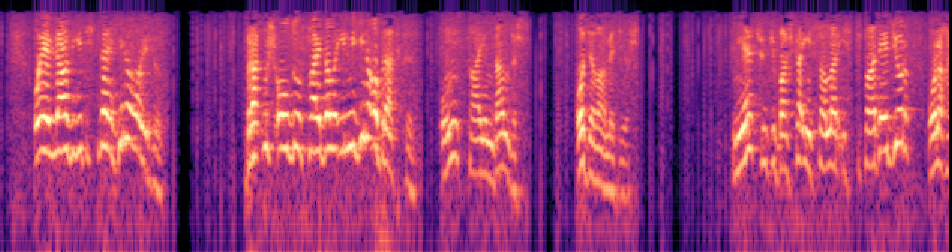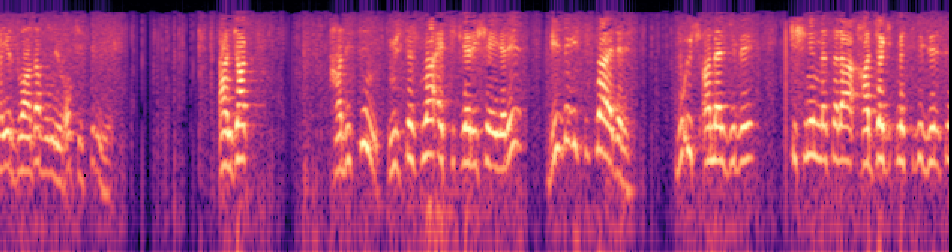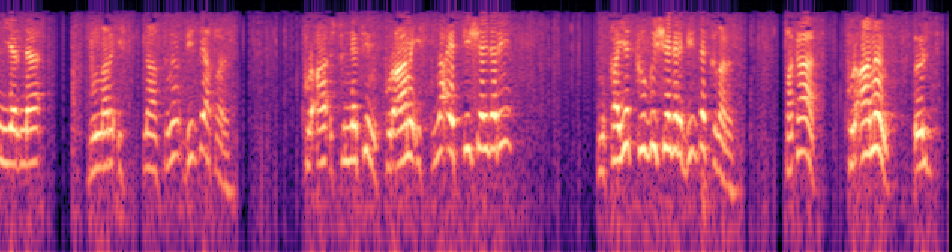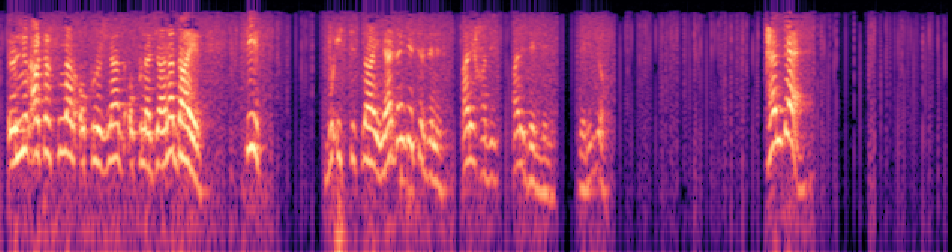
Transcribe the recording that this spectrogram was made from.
O evladı yetiştiren yine oydu. Bırakmış olduğu faydalı ilmi yine o bıraktı. Onun sayındandır. O devam ediyor. Niye? Çünkü başka insanlar istifade ediyor, ona hayır duada bulunuyor, o kesilmiyor. Ancak hadisin müstesna ettikleri şeyleri biz de istisna ederiz. Bu üç amel gibi kişinin mesela hacca gitmesi gibi birisinin yerine bunların istisnasını biz de yaparız. Kur'an, sünnetin Kur'an'ı istisna ettiği şeyleri mukayyet kıldığı şeyleri biz de kılarız. Fakat Kur'an'ın öl, arkasından okunacağına, okunacağına dair siz bu istisnayı nereden getirdiniz? Hani hadis, hani deliliniz? Delil yok. Hem de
